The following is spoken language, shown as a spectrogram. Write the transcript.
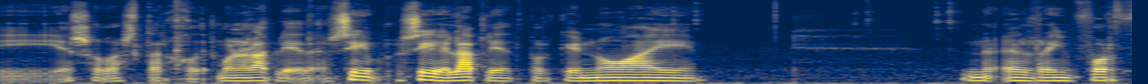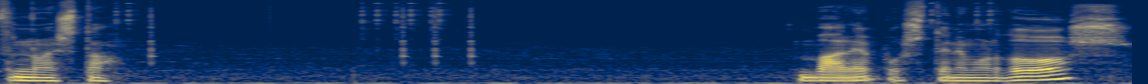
Y eso va a estar jodido. Bueno, el applet. Sí, sí, el applet, porque no hay... El reinforce no está. Vale, pues tenemos dos.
